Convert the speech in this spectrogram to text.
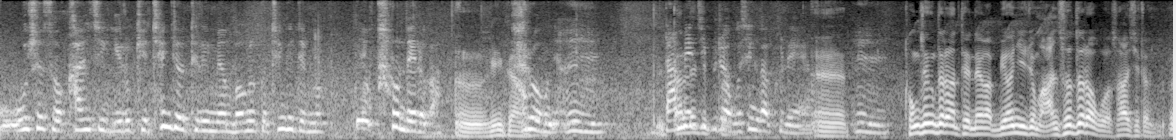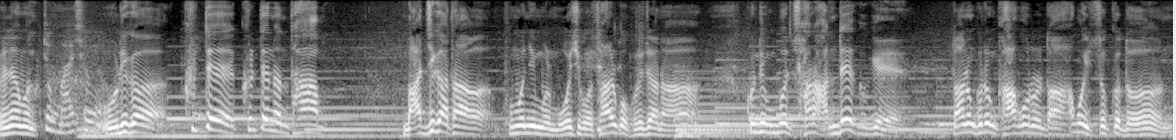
오셔서 간식 이렇게 챙겨 드리면 먹을 거 챙겨 드리면 그냥 바로 내려가. 어, 그러니까 바로 그냥. 예. 남의 집이라고 생각을 해요. 예. 예. 동생들한테 내가 면이 좀 안 서더라고 사실은. 왜냐면 걱정 마셔요. 우리가 클 때 클 때는 다 마지가 다 부모님을 모시고 살고 그러잖아. 근데 뭐 잘 안 돼 그게. 나는 그런 각오를 다 하고 있었거든.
